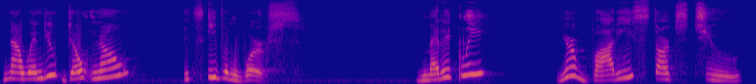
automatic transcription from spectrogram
Now, when you don't know, it's even worse. Medically, your body starts to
